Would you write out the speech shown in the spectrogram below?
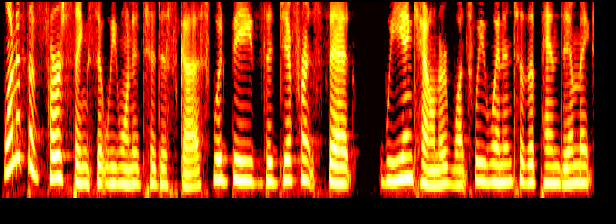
one of the first things that we wanted to discuss would be the difference that we encountered once we went into the pandemic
